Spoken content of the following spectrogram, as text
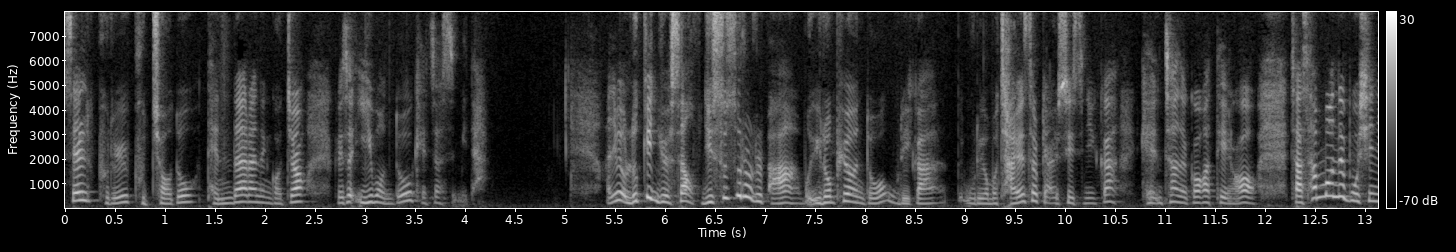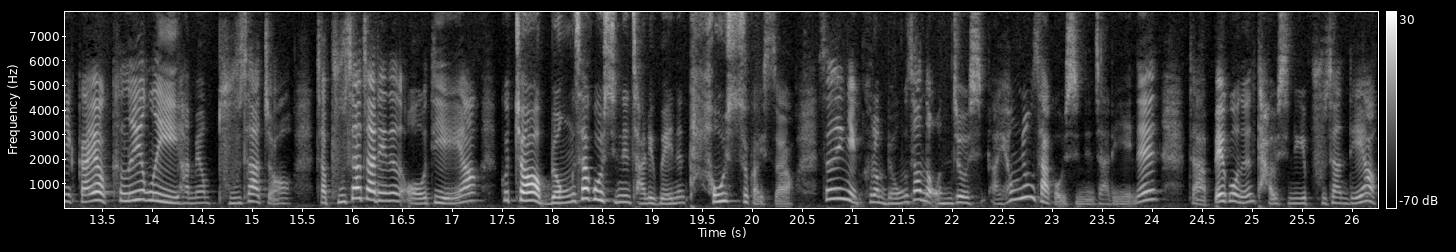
self를 붙여도 된다라는 거죠. 그래서 2번도 괜찮습니다. 아니면 look at yourself, 네 스스로를 봐. 뭐 이런 표현도 우리가 우리가 뭐 자연스럽게 알 수 있으니까 괜찮을 것 같아요. 자, 3번을 보시니까요. clearly 하면 부사죠. 자, 부사 자리는 어디예요? 그렇죠? 명사가 올 수 있는 자리 외에는 다 올 수가 있어요. 선생님, 그럼 명사는 언제 올 수, 아, 형용사가 올 수 있는 자리에는 자, 빼고는 다 올 수 있는 게 부사인데요.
